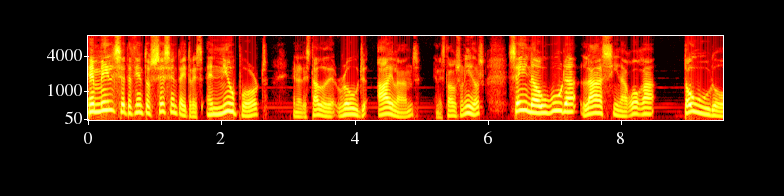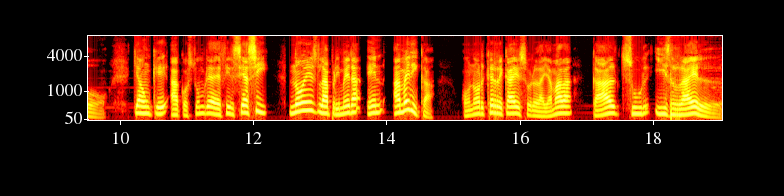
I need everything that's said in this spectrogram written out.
En 1763, en Newport, en el estado de Rhode Island, en Estados Unidos, se inaugura la sinagoga Touro, que aunque acostumbre a decirse así, no es la primera en América, honor que recae sobre la llamada Kaal Sur Israel,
